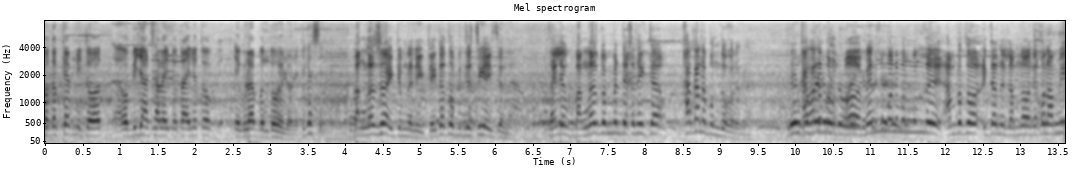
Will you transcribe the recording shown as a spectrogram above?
পদক্ষেপ নিত অভিযান চালাইতো তাইলে তো এগুলা বন্ধ হইল না ঠিক আছে? বাংলাদেশের আইটেম না এটা এটা তো বিদেশ থেকে আইছে না। তাইলে বাংলাদেশ গভর্নমেন্ট এখানে একটা কারখানা বন্ধ করে না। মেন মনে মন করলে আমরা তো এটা নিলাম না। এখন আমি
